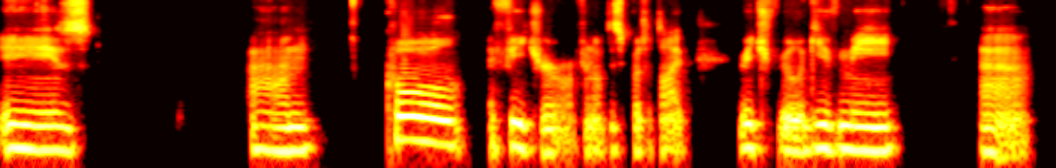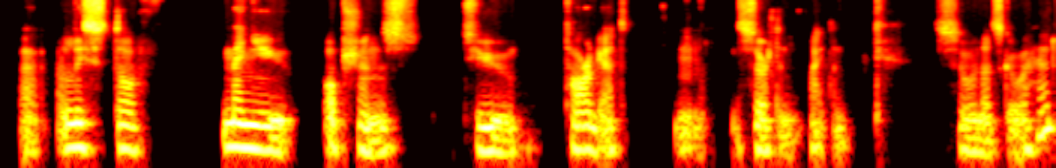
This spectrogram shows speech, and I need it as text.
is um, call a feature or kind of this prototype, which will give me uh, a, a list of menu options to target mm, a certain item. So let's go ahead.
